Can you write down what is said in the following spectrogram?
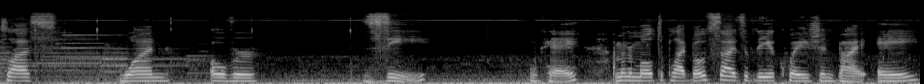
plus 1 over Z. Okay. I'm going to multiply both sides of the equation by A,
